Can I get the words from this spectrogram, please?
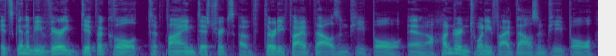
it's going to be very difficult to find districts of 35,000 people and 125,000 people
